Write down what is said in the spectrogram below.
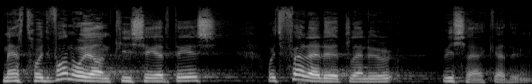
mert hogy van olyan kísértés, hogy felelőtlenül viselkedünk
